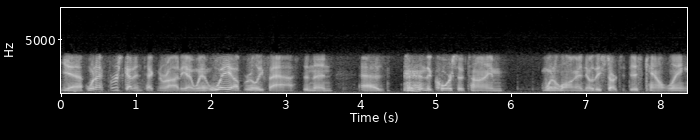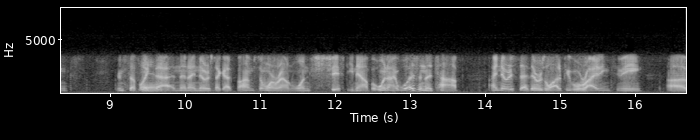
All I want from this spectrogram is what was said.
Yeah, when I first got in Technorati, I went way up really fast, and then as the course of time went along, I know they start to discount links and stuff like yeah. that, and then I noticed I got I'm somewhere around 150 now. But when I was in the top, I noticed that there was a lot of people writing to me, uh,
